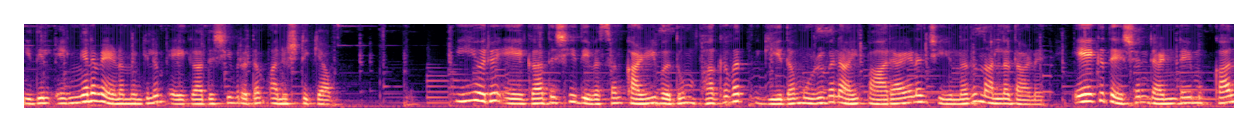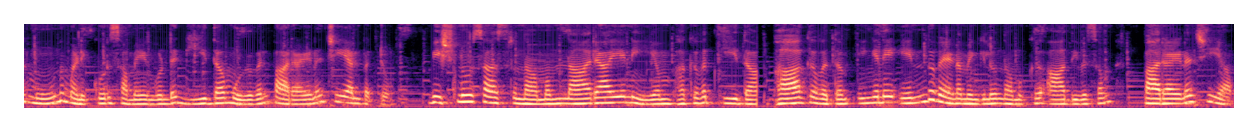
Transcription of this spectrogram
ഇതിൽ എങ്ങനെ വേണമെങ്കിലും ഏകാദശി വ്രതം അനുഷ്ഠിക്കാം. ഈ ഒരു ഏകാദശി ദിവസം കഴിവതും ഭഗവത്ഗീത മുഴുവനായി പാരായണം ചെയ്യുന്നത് നല്ലതാണ്. ഏകദേശം രണ്ടേ മുക്കാൽ മൂന്ന് മണിക്കൂർ സമയം കൊണ്ട് ഗീത മുഴുവൻ പാരായണം ചെയ്യാൻ പറ്റും. വിഷ്ണു സഹസ്രനാമം നാരായണീയം ഭഗവത്ഗീത ഭാഗവതം ഇങ്ങനെ എന്തു വേണമെങ്കിലും നമുക്ക് ആ ദിവസം പാരായണം ചെയ്യാം.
